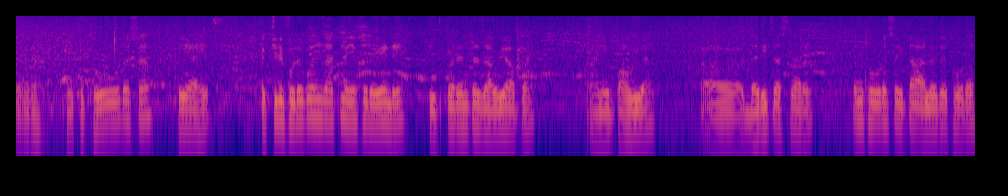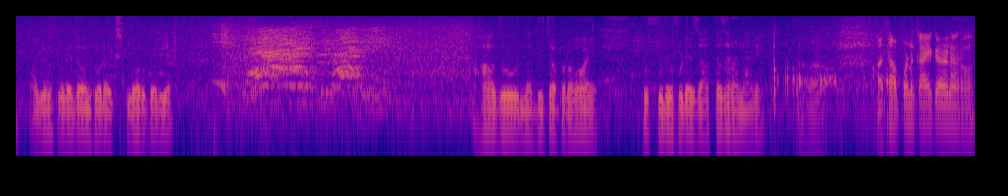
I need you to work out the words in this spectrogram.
तर इथे थोडंसं हे आहे. ॲक्च्युली पुढे कोण जात नाही पुढे एंड आहे. तिथपर्यंत जाऊया आपण आणि पाहूया. दरीच असणार आहे. पण थोडंसं इथं आलो तर थोडं अजून पुढे जाऊन थोडं एक्सप्लोअर करूया. हा जो नदीचा प्रवाह आहे तो पुढे पुढे जातच राहणार आहे. आता आपण काय करणार आहोत?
